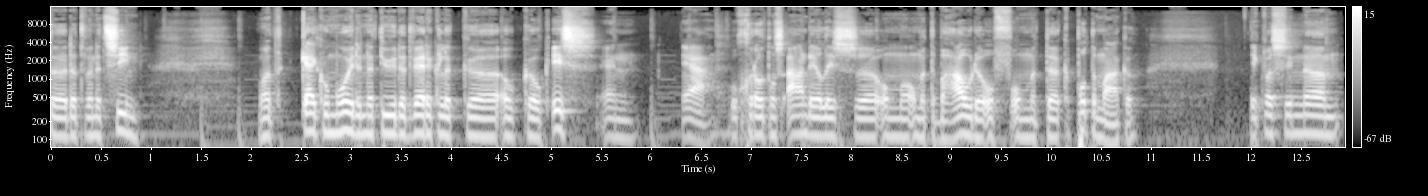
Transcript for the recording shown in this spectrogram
uh, dat we het zien. Want kijk hoe mooi de natuur daadwerkelijk uh, ook, ook is. En ja, hoe groot ons aandeel is om, om het te behouden of om het kapot te maken. Ik was in um,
